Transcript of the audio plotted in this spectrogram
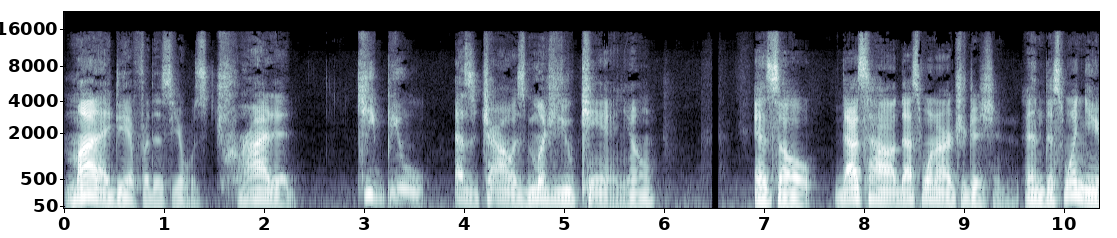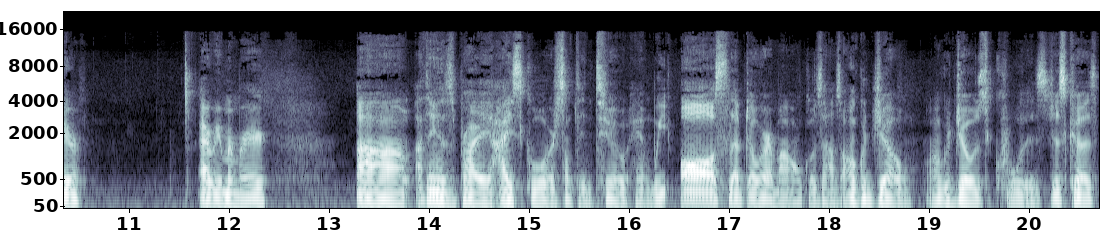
my idea for this year was try to keep you as a child as much as you can, you know. And so that's how that's one of our tradition. And this one year, I remember, um, I think this was probably high school or something too, and we all slept over at my uncle's house. Uncle Joe, Uncle Joe's the coolest, just cause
